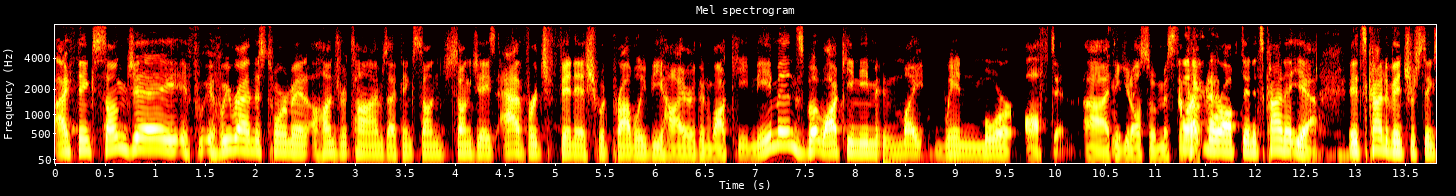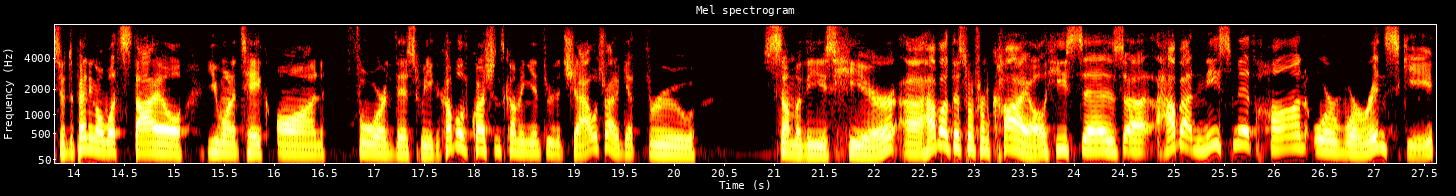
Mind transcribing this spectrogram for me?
I think Sung Jae, if if we ran this tournament a hundred times, I think Sung Sung Jae's average finish would probably be higher than Joaquin Niemann's, but Joaquin Niemann might win more often. Uh, I think he'd also miss the like cut more often. It's kind of yeah, it's kind of interesting. So depending on what style you want to take on for this week, a couple of questions coming in through the chat. We'll try to get through some of these here. Uh, how about this one from Kyle? He says, uh, "How about NeSmith, Hahn, or Werenski?"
